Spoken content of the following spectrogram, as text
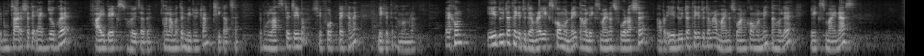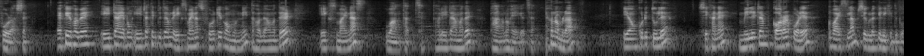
এবং চারের সাথে এক যোগ হয়ে ফাইভ এক্স হয়ে যাবে। তাহলে আমাদের মিডিল টার্ম ঠিক আছে। এবং লাস্টে যেই সেই ফোরটা এখানে লিখে দিলাম আমরা। এখন এই দুইটা থেকে যদি আমরা এক্স কমন নিই, তাহলে এক্স মাইনাস ফোর আসে। আবার এই দুইটা থেকে যদি আমরা মাইনাস ওয়ান কমন নিই, তাহলে এক্স মাইনাস ফোর আসে। একইভাবে এইটা এবং এইটা থেকে যদি আমরা এক্স মাইনাস ফোরকে কমন নিই, তাহলে আমাদের এক্স মাইনাস ওয়ান থাকছে। তাহলে এটা আমাদের ভাঙানো হয়ে গেছে। এখন আমরা এই অঙ্কটি তুলে সেখানে মিলিটার্ম করার পরে পাইছিলাম সেগুলোকে লিখে দেবো।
